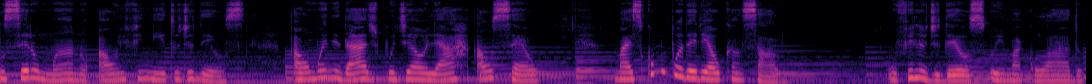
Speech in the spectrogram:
o ser humano ao infinito de Deus. A humanidade podia olhar ao céu, mas como poderia alcançá-lo? O Filho de Deus, o Imaculado,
